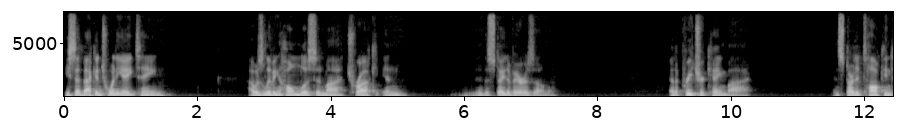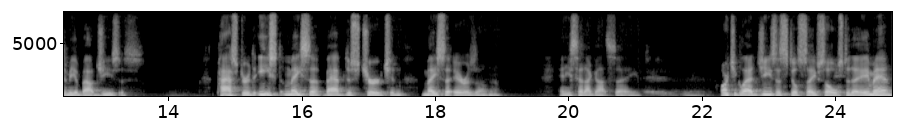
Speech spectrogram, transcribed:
He said, Back in 2018, I was living homeless in my truck in, in the state of Arizona. And a preacher came by and started talking to me about Jesus. Pastored East Mesa Baptist Church in Mesa, Arizona. And he said, I got saved. Aren't you glad Jesus still saves souls today? Amen?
